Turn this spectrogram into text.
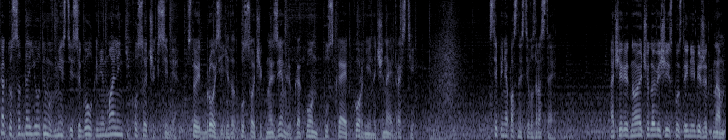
кактус отдает им вместе с иголками маленький кусочек себя. Стоит бросить этот кусочек на землю, как он пускает корни и начинает расти. Степень опасности возрастает. Очередное чудовище из пустыни бежит к нам.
